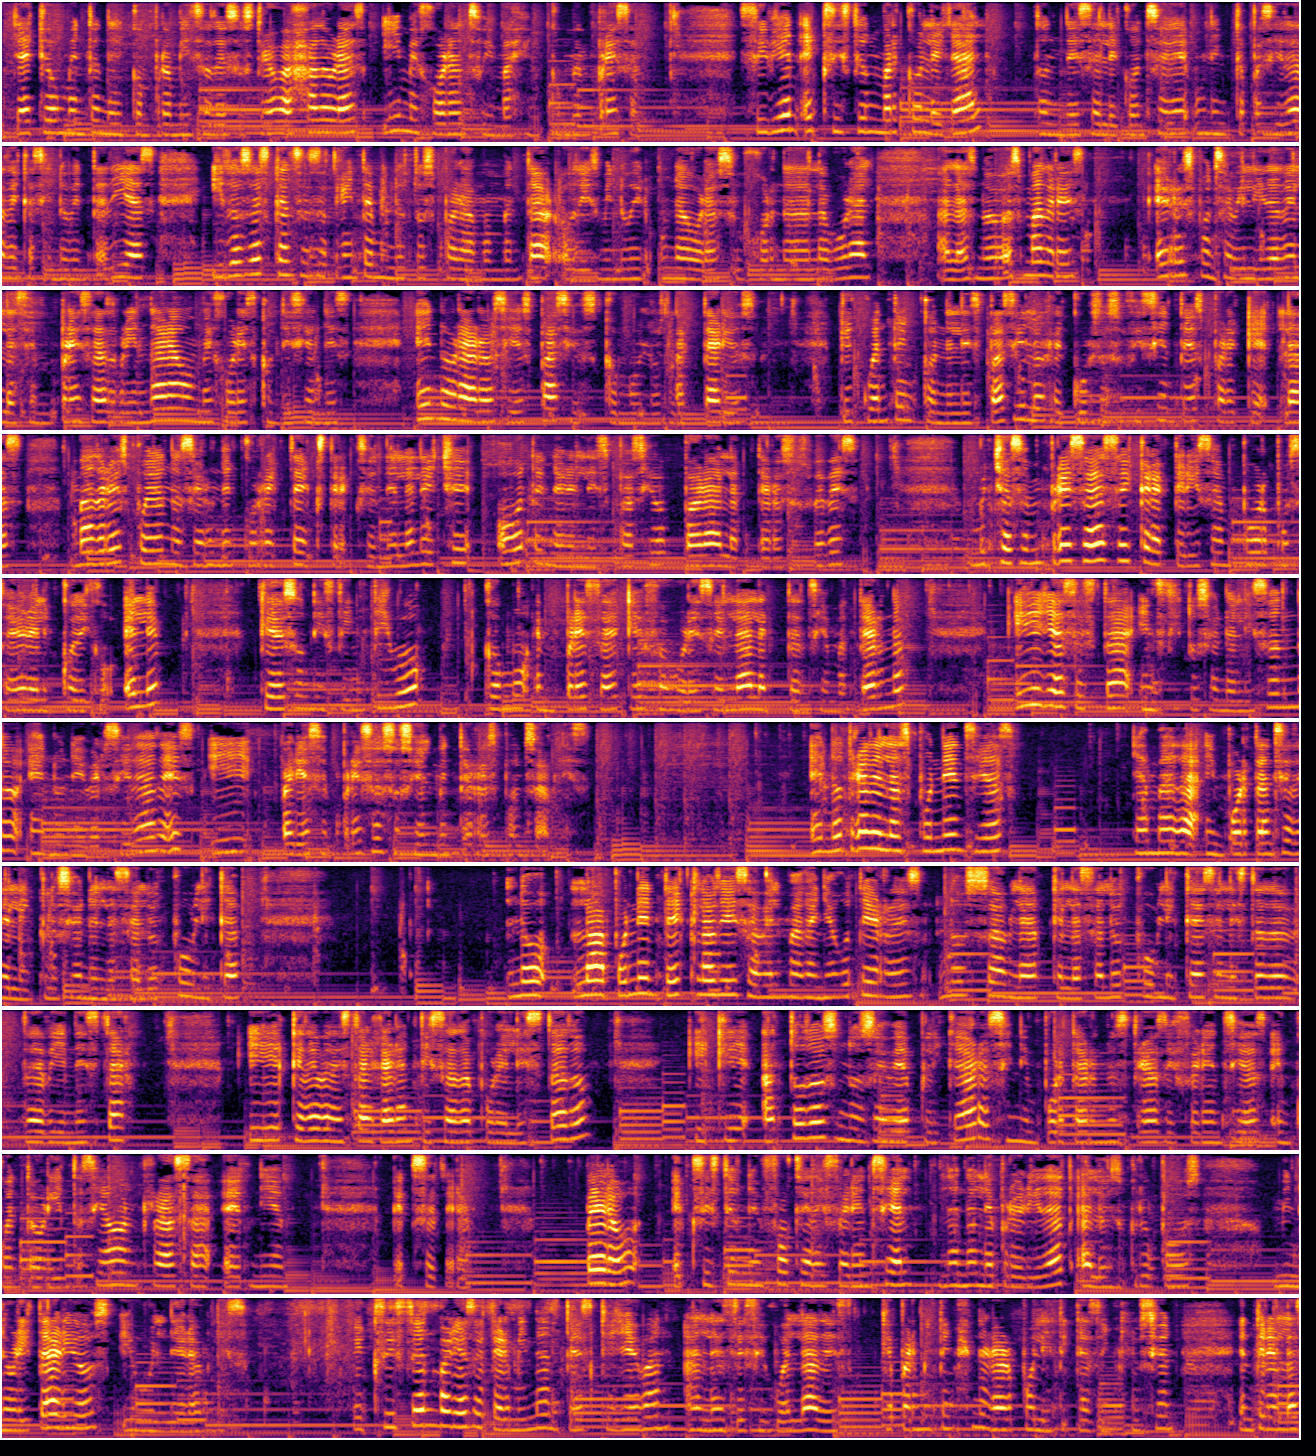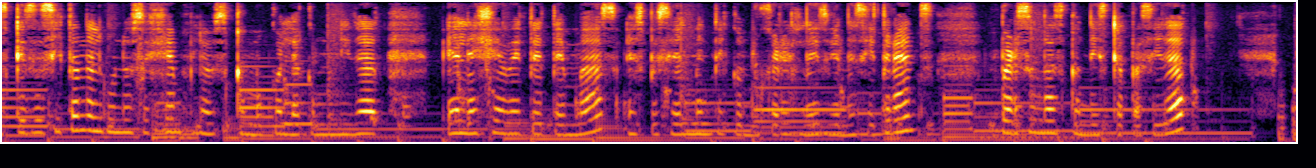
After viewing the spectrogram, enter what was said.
ya que aumentan el compromiso de sus trabajadoras y mejoran su imagen como empresa. Si bien existe un marco legal donde se le concede una incapacidad de casi 90 días y dos descansos de 30 minutos para amamantar o disminuir una hora su jornada laboral. A las nuevas madres, es responsabilidad de las empresas brindar aún mejores condiciones en horarios y espacios como los lactarios que cuenten con el espacio y los recursos suficientes para que las madres puedan hacer una correcta extracción de la leche o tener el espacio para lactar a sus bebés. Muchas empresas se caracterizan por poseer el código L, que es un distintivo como empresa que favorece la lactancia materna y ya se está institucionalizando en universidades y varias empresas socialmente responsables. En otra de las ponencias, llamada Importancia de la Inclusión en la Salud Pública, la ponente Claudia Isabel Magaña Gutiérrez nos habla que la salud pública es el estado de bienestar y que debe estar garantizada por el Estado y que a todos nos debe aplicar sin importar nuestras diferencias en cuanto a orientación, raza, etnia, etc pero existe un enfoque diferencial dándole prioridad a los grupos minoritarios y vulnerables. Existen varias determinantes que llevan a las desigualdades que permiten generar políticas de inclusión, entre las que se citan algunos ejemplos como con la comunidad LGBT+, especialmente con mujeres lesbianas y trans, personas con discapacidad,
